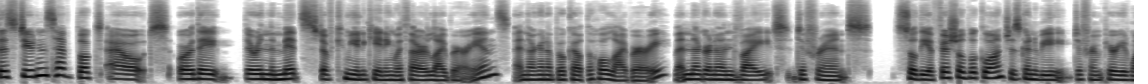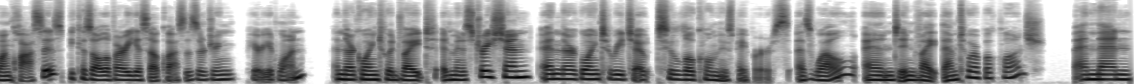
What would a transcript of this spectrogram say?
The students have booked out or they they're in the midst of communicating with our librarians and they're going to book out the whole library and they're going to invite different so the official book launch is going to be different period 1 classes because all of our ESL classes are during period 1 and they're going to invite administration and they're going to reach out to local newspapers as well and invite them to our book launch. And then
